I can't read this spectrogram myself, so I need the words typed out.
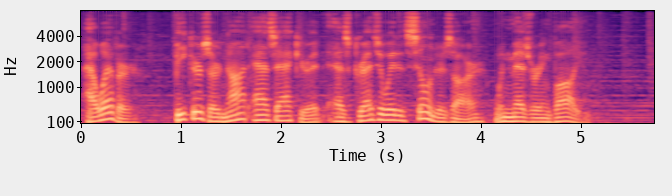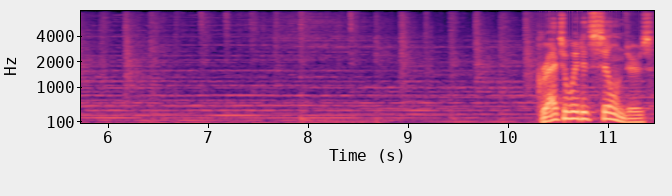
However, beakers are not as accurate as graduated cylinders are when measuring volume. Graduated cylinders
